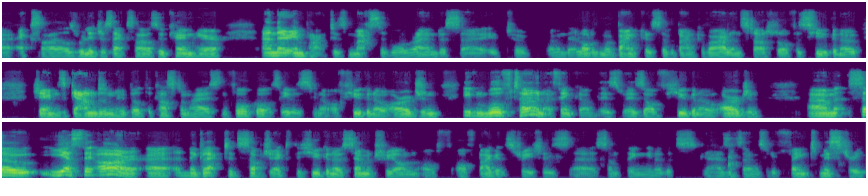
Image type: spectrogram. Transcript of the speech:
uh, exiles, religious exiles who came here, and their impact is massive all around us. Uh, to, I mean, a lot of them are bankers. So the Bank of Ireland started off as Huguenot. James Gandon, who built the Custom House and the Four Courts, he was, you know, of Huguenot origin. Even Wolfe Tone, I think, of, is is of Huguenot origin. Um, so yes, they are uh, a neglected subject. The Huguenot cemetery on off, off Baggot Street is uh, something you know that has its own sort of faint mystery,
